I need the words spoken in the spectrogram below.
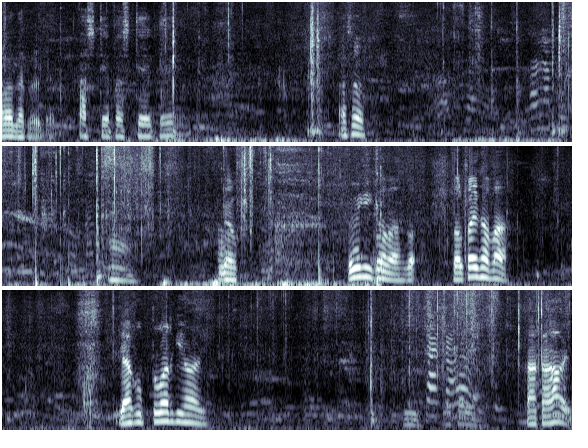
আলাদা করে দেন। পাঁচটা পাঁচটা করে। আসো। তুমি কি খাবা? জলপাই খাবা? ইয়াকুব তোমার কি হয়। কাকা হয়।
